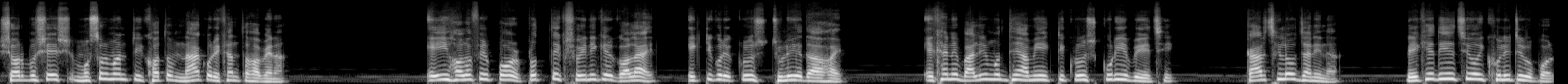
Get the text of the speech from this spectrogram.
সর্বশেষ মুসলমানটি খতম না করে ক্ষান্ত হবে না। এই হলফের পর প্রত্যেক সৈনিকের গলায় একটি করে ক্রুশ ঝুলিয়ে দেওয়া হয়। এখানে বালির মধ্যে আমি একটি ক্রুশ কুড়িয়ে পেয়েছি। কার ছিল জানি না। রেখে দিয়েছি ওই খুলিটির উপর,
